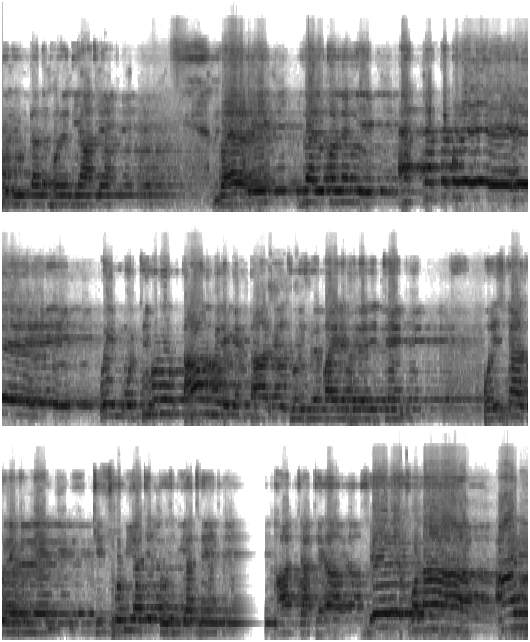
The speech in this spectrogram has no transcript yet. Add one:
ভিতরটাতে ভরে দিয়ে আছে। দয়াল করলেন কি, একটা একটা করে ওই মূর্তিগুলো টান মেরে টান মেরে ছুঁড়ে ছুঁড়ে বাইরে ফেলে দিচ্ছে। পরিষ্কার করে ফেললেন কি ছবি আছে, তসবি আছে, হাত যাচ্ছে না। শেরে খোদা, আলী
